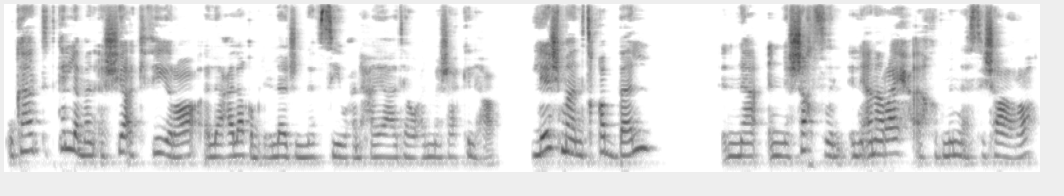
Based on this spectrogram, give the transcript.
وكانت تتكلم عن أشياء كثيرة لها علاقة بالعلاج النفسي وعن حياتها وعن مشاكلها. ليش ما نتقبل إن إن الشخص اللي أنا رايح أخذ منه استشارة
